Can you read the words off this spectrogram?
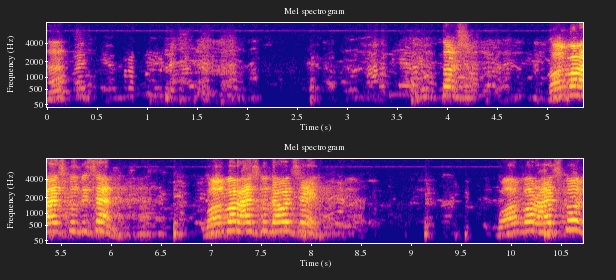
হ্যাঁ উত্তর গোলবার হাই স্কুল দিছেন? গোলবার হাই স্কুল দেওয়া হয়েছে? গোলবার হাই স্কুল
